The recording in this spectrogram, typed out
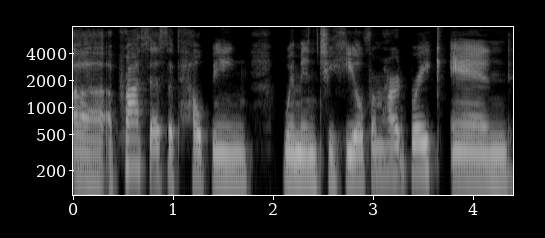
uh, a process of helping women to heal from heartbreak and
